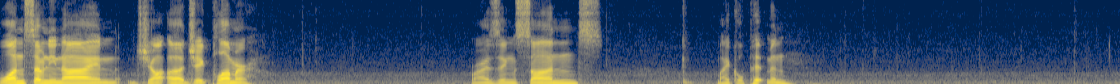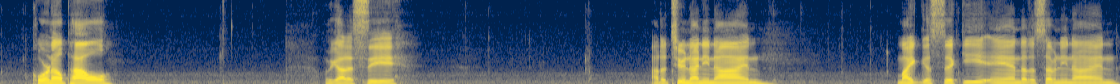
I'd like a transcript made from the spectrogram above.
One seventy nine, uh, Jake Plummer. Rising Suns, Michael Pittman. Cornell Powell. We got to see. Out of 299, Mike Gesicki, and out of 79,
